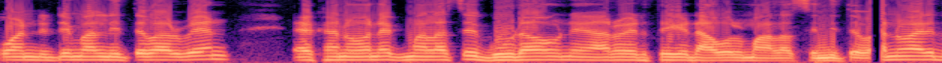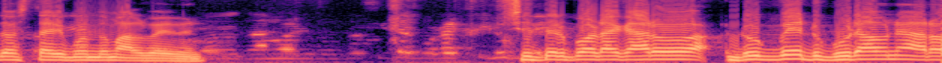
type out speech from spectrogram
কোয়ান্টিটি মাল নিতে পারবেন এখানে অনেক মাল আছে গুডাউনে আরো এর থেকে ডাবল মাল আছে নিতে পারবেন জানুয়ারি দশ তারিখ পর্যন্ত মাল পাইবেন জানুয়ারি পর্যন্ত শীতের প্রোডাক্ট কি শীতের পড়াক আরো ঢুকবে গুডাউনে আরো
